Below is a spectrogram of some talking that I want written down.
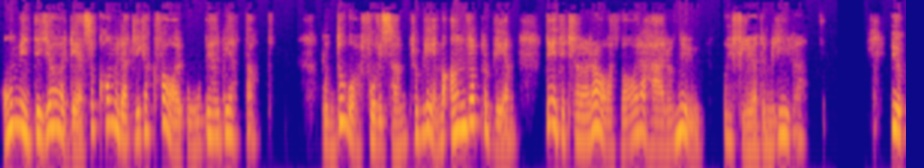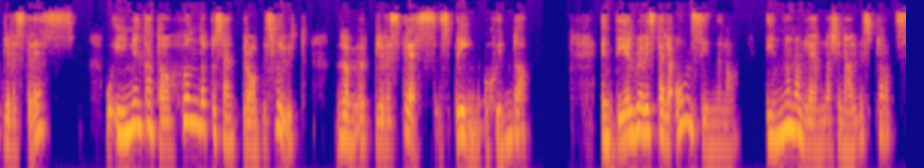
Om vi inte gör det så kommer det att ligga kvar obearbetat. Och då får vi sömnproblem och andra problem där vi inte klarar av att vara här och nu och i flöde med livet. Vi upplever stress och ingen kan ta 100% bra beslut när de upplever stress, spring och skynda. En del behöver ställa om sinnena innan de lämnar sin arbetsplats.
